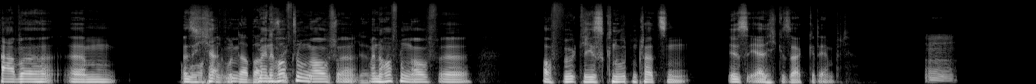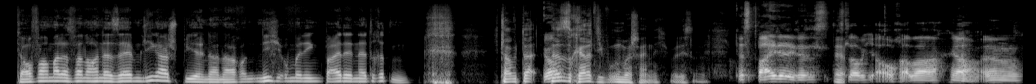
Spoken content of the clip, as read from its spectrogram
Aber ähm, also ich habe meine Hoffnung auf äh, meine Hoffnung auf äh, auf wirkliches Knotenplatzen ist ehrlich gesagt gedämpft. Mhm. Ich hoffe wir mal, dass wir noch in derselben Liga spielen danach und nicht unbedingt beide in der dritten. Ich glaube, da, ja. das ist relativ unwahrscheinlich, würde ich sagen. Das beide, das, das ja. glaube ich auch, aber ja, ähm,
